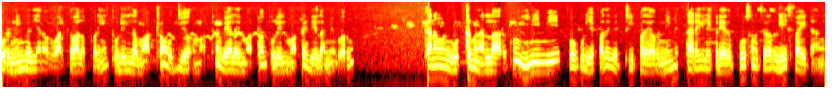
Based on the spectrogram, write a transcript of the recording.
ஒரு நிம்மதியான ஒரு வாழ்க்கை வாழ போகிறீங்க தொழிலில் மாற்றம் உத்தியோக மாற்றம் வேலை மாற்றம் தொழில் மாற்றம் இது எல்லாமே வரும். கணவன் ஒற்றுமை நல்லா இருக்கும். இனிமே போகக்கூடிய பதவி வெற்றி பதவி அவர் இனிமேல் தடைகளே கிடையாது. பூசணத்தில் ரிலீஃப் ஆகிட்டாங்க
